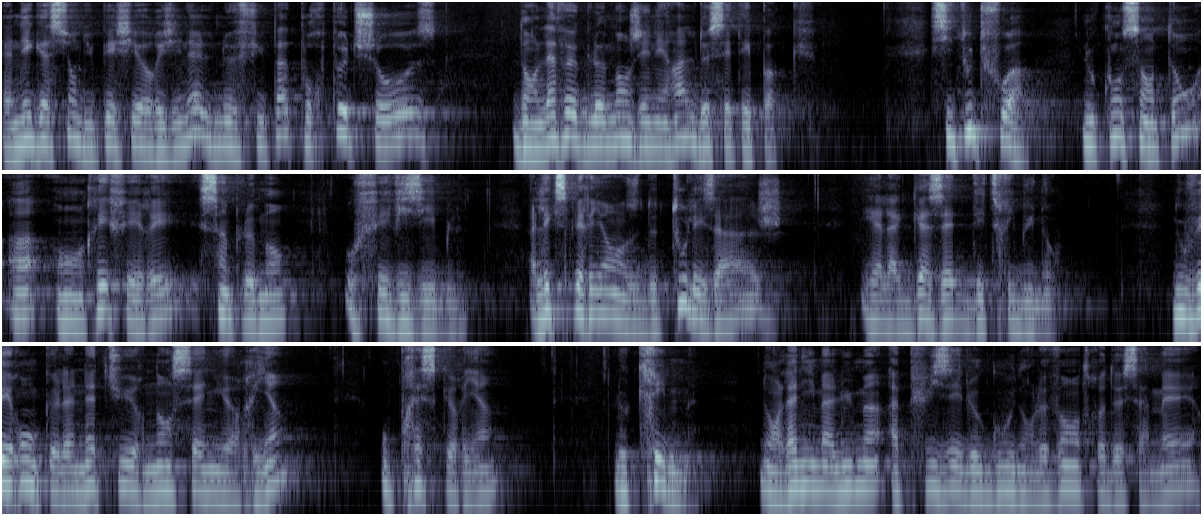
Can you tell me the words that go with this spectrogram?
la négation du péché originel ne fut pas pour peu de choses dans l'aveuglement général de cette époque. Si toutefois nous consentons à en référer simplement aux faits visibles, à l'expérience de tous les âges et à la gazette des tribunaux, nous verrons que la nature n'enseigne rien, ou presque rien, le crime dont l'animal humain a puisé le goût dans le ventre de sa mère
